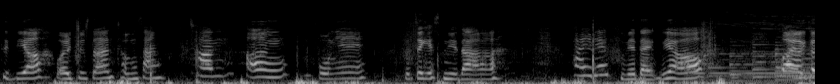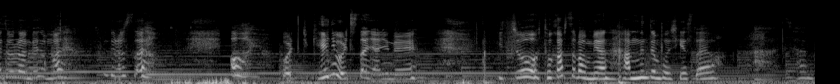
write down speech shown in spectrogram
드디어 월주산 정상 천항봉에 도착했습니다 809m이고요. 와 여기까지 올라왔는데 정말 힘들었어요. 어, 월, 괜히 월주산이 아니네. 이쪽 도갑사 방면 앞는 좀 보시겠어요? 아 참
